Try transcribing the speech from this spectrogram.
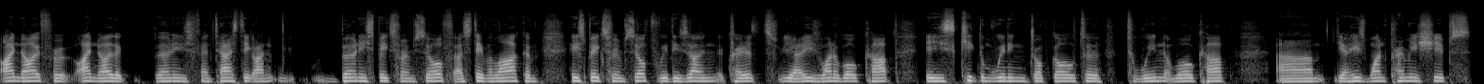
I know for I know that Bernie's fantastic. I, Bernie speaks for himself. Uh, Stephen Larkham, he speaks for himself with his own credits. Yeah, he's won a World Cup. He's kicked the winning drop goal to to win a World Cup. Um, yeah, he's won premierships.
